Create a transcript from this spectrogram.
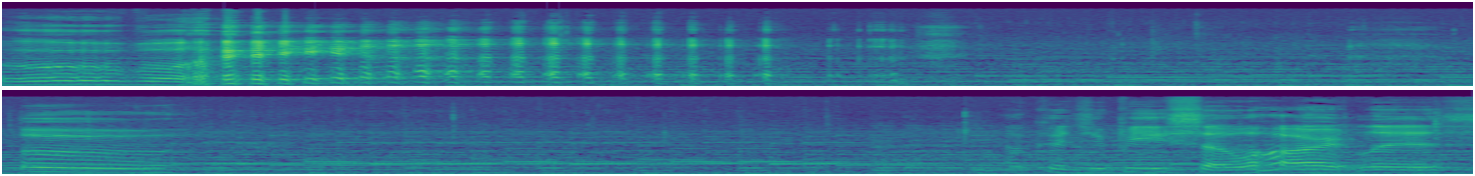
Oh boy. oh. How could you be so heartless?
